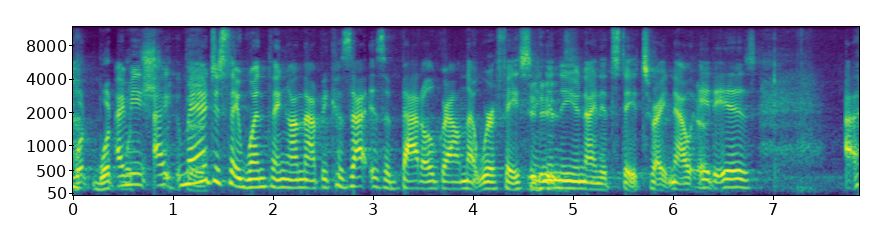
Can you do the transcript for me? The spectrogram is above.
What, what, I mean, I, may I just say one thing on that because that is a battleground that we're facing in the. United States right now. Yeah. It is. Uh,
